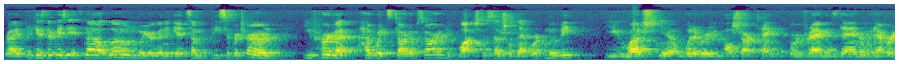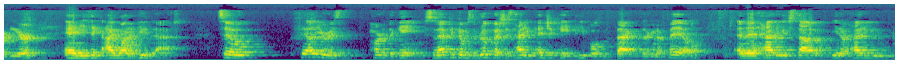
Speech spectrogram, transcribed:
right? Because there is it's not a loan where you're going to get some piece of return. You've heard about how great startups are. You've watched the Social Network movie. You watch, you know, whatever you call Shark Tank or Dragon's Den or whatever here, and you think, I want to do that. So failure is part of the game. So that becomes the real question: is how do you educate people the fact that they're going to fail, and then how do you stop? You know, how do you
